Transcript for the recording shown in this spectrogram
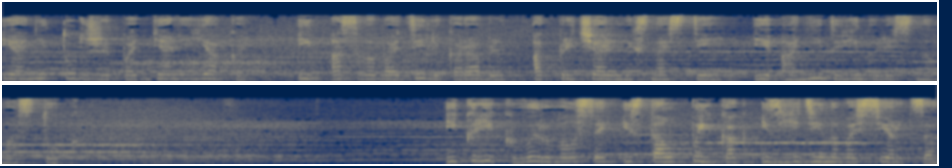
и они тут же подняли якорь и освободили корабль от причальных снастей, и они двинулись на восток. И крик вырвался из толпы, как из единого сердца.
